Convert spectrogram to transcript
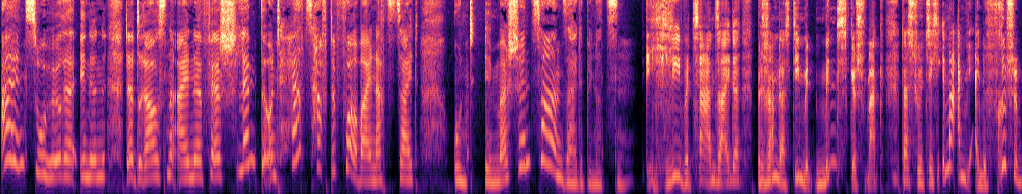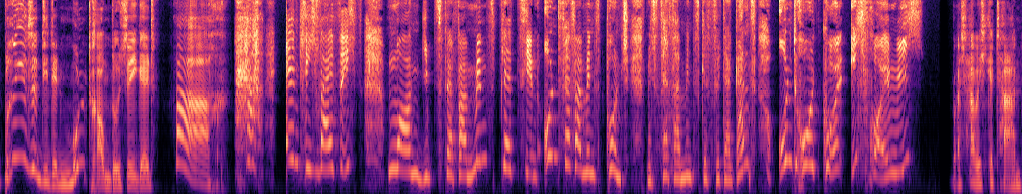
allen ZuhörerInnen da draußen eine verschlemmte und herzhafte Vorweihnachtszeit und immer schön Zahnseide benutzen. Ich liebe Zahnseide, besonders die mit Minzgeschmack. Das fühlt sich immer an wie eine frische Brise, die den Mundraum durchsegelt. Ach, Endlich weiß ich's. Morgen gibt's Pfefferminzplätzchen und Pfefferminzpunsch mit Pfefferminzgefütter Gans und Rotkohl. Ich freue mich. was habe ich getan?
